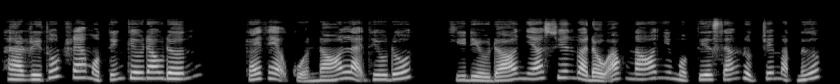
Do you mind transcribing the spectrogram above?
Harry thốt ra một tiếng kêu đau đớn. Cái thẹo của nó lại thiêu đốt, khi điều đó nhá xuyên vào đầu óc nó như một tia sáng rực trên mặt nước.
